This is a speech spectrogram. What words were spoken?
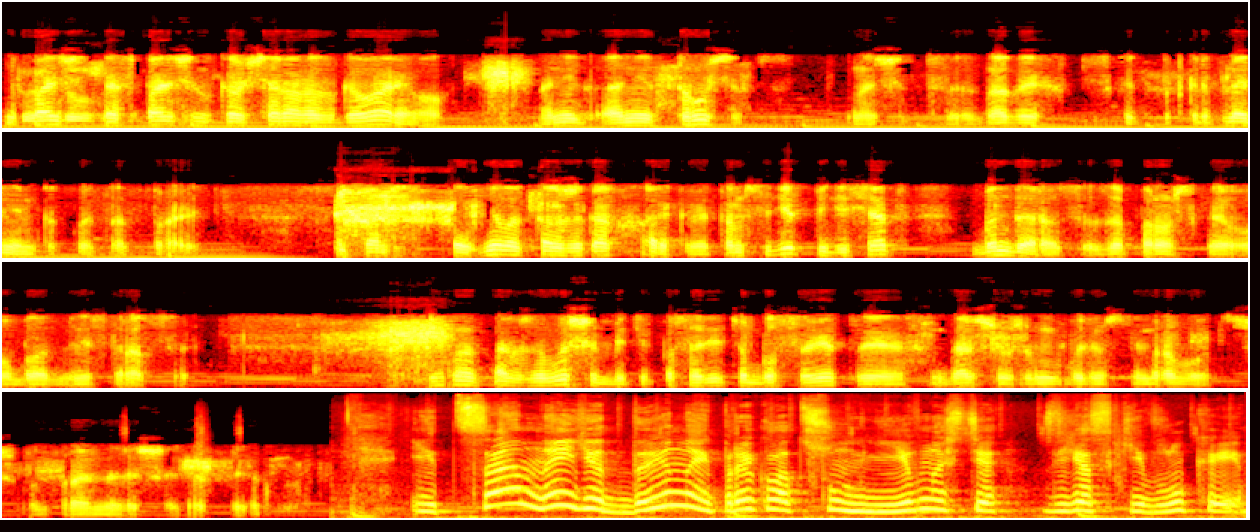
Ну, Панченко, я с Панченко вчера разговаривал. Они, они трусят. Значит, надо их, так сказать, подкреплением какое-то отправить. Там сделать так же, как в Харькове. Там сидит 50 бандеровцев Запорожской обладминистрации. Их надо также вышибить и посадить в облсовет, и дальше уже мы будем с ним работать, чтобы он правильно решить это. І це не єдиний приклад сумнівності зв'язків Луки.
